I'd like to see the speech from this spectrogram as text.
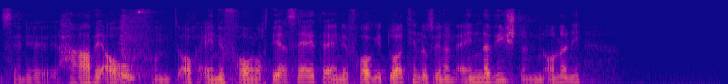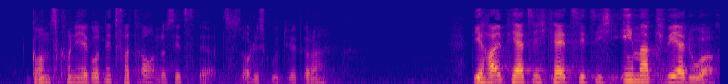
seine Habe auf und auch eine Frau nach der Seite, eine Frau geht dorthin, dass wenn er einen erwischt, dann den anderen nicht. Ganz kann ich ja Gott nicht vertrauen, dass jetzt dass alles gut wird, oder? Die Halbherzigkeit zieht sich immer quer durch.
